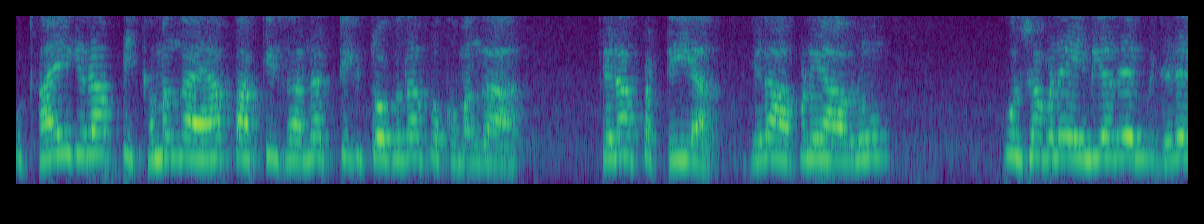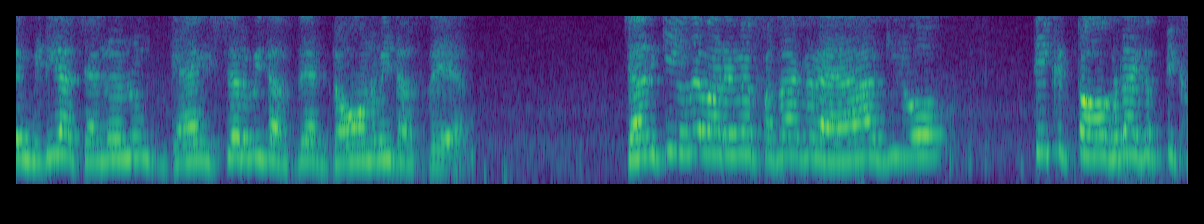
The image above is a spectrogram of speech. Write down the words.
ਉਠਾਈ ਗਿਰਾ ਭਿੱਖ ਮੰਗਾਇਆ, ਪਾਕਿਸਤਾਨ ਦਾ ਟਿਕਟੋਕ ਦਾ ਭੁੱਖ ਮੰਗਾ। ਕਿਹੜਾ ਪੱਟੀ ਆ, ਜਿਹੜਾ ਆਪਣੇ ਆਪ ਨੂੰ ਕੁਝ ਆਪਣੇ ਇੰਡੀਆ ਦੇ ਜਿਹੜੇ ਮੀਡੀਆ ਚੈਨਲ ਨੂੰ ਗੈਂਗਸਟਰ ਵੀ ਦੱਸਦੇ ਆ ਡੌਨ ਵੀ ਦੱਸਦੇ ਆ। ਜਦ ਕਿ ਉਹਦੇ ਬਾਰੇ ਮੈਂ ਪਤਾ ਕਰਾਇਆ ਕਿ ਉਹ ਟਿਕਟੋਕ ਦਾ ਇੱਕ ਭਿੱਖ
